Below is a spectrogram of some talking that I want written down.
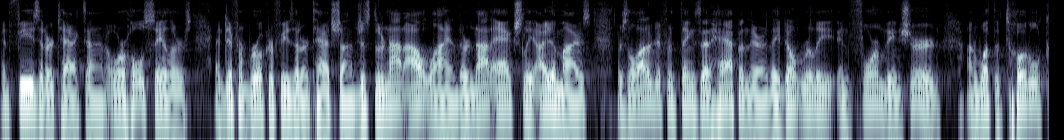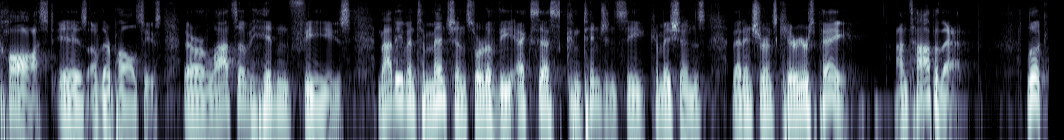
and fees that are tacked on, or wholesalers and different broker fees that are attached on, just they're not outlined. They're not actually itemized. There's a lot of different things that happen there. and They don't really inform the insured on what the total cost is of their policies. There are lots of hidden fees, not even to mention sort of the excess contingency commissions that insurance carriers pay on top of that look,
